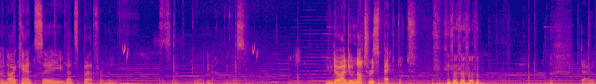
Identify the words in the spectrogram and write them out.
And I can't say that's bad from him. Even though I do not respect it. Damn it.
